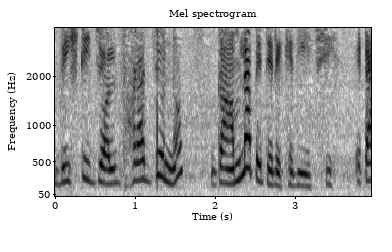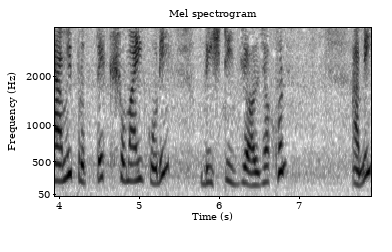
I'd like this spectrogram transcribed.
বৃষ্টির জল ধরার জন্য গামলা পেতে রেখে দিয়েছি। এটা আমি প্রত্যেক সময় করি, বৃষ্টির জল যখন আমি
